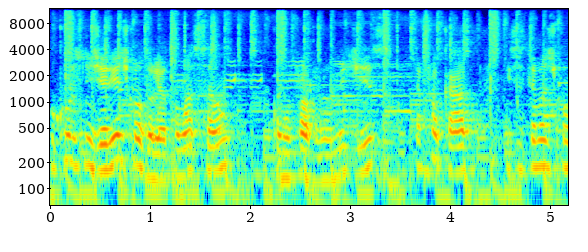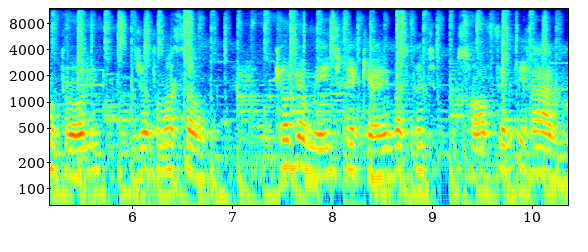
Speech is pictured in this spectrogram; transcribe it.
O curso de Engenharia de Controle e Automação, como o próprio nome diz, é focado em sistemas de controle de automação, que obviamente requerem bastante software e hardware,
